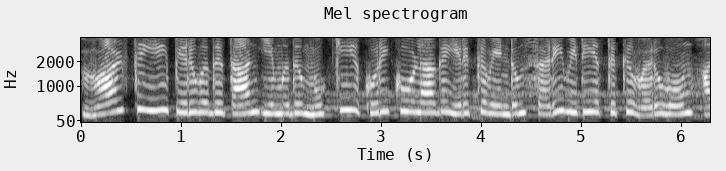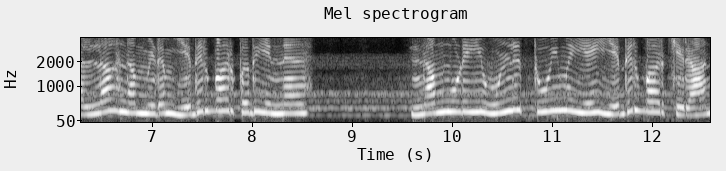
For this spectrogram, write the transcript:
வாழ்க்கையை பெறுவது தான் எமது முக்கிய குறிக்கோளாக இருக்க வேண்டும். சரி விடயத்துக்கு வருவோம். அல்லாஹ் நம்மிடம் எதிர்பார்ப்பது என்ன? நம்முடைய உள்ள தூய்மையை எதிர்பார்க்கிறான்.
